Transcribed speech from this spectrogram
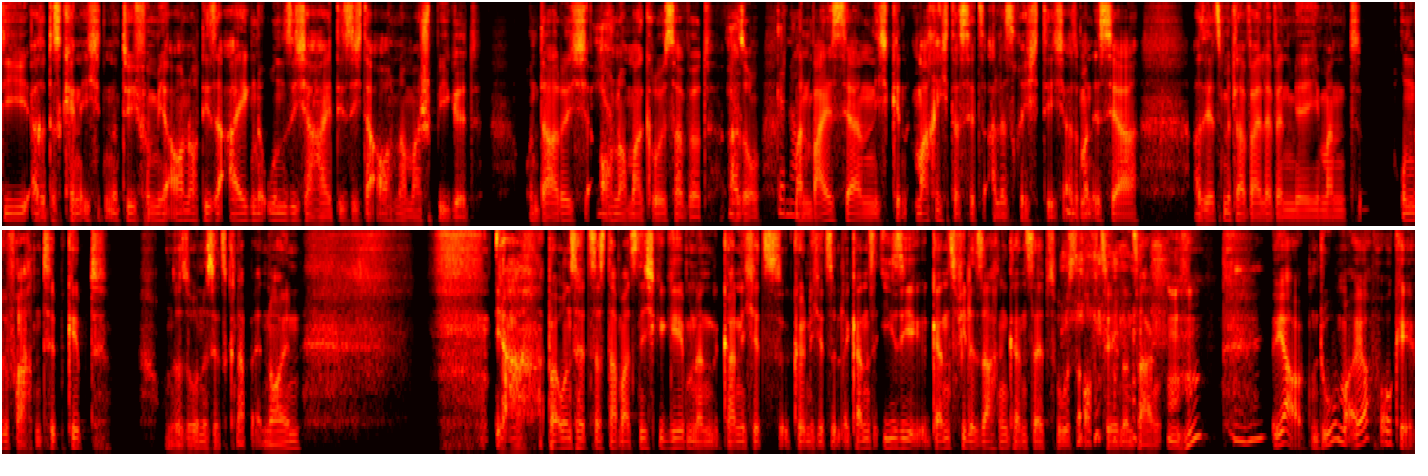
die, also das kenne ich natürlich von mir auch noch, diese eigene Unsicherheit, die sich da auch nochmal spiegelt und dadurch Ja. auch nochmal größer wird. Ja, also genau. man weiß ja nicht, mache ich das jetzt alles richtig? Also man ist ja, also jetzt mittlerweile, wenn mir jemand ungefragt einen Tipp gibt, unser Sohn ist jetzt knapp neun, ja, bei uns hätte es das damals nicht gegeben. Dann kann ich jetzt, könnte ich jetzt ganz easy, ganz viele Sachen ganz selbstbewusst aufzählen und sagen, mhm, Mhm. ja, du, ja, okay,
